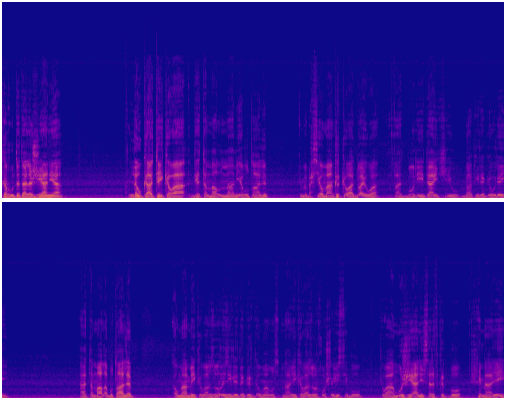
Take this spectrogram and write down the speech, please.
کە ڕوودەدا لە ژیانە لەو کاتێکەوە دێتە ماڵ مامی ئەبوو طالب ئمە بەحسی ئەومان کردکەوە دوایەوە فاتبوونی دایکی و باپیرە گەورەی. هاتە ماڵ طالب ئەو مامەیکەوا زۆر ڕێزی لێ دەگرت ئەو مامیکەوا زۆر خۆشەویستی بوو کەوا هەموو ژیانی سرف کرد بۆ حیمایەی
